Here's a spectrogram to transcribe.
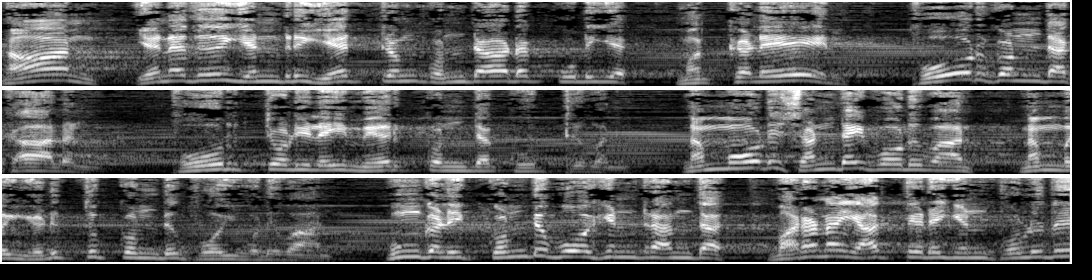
நான் எனது என்று ஏற்றம் கொண்டாடக்கூடிய மக்களே போர் கொண்ட காலன் போர் தொழிலை மேற்கொண்ட கூற்றுவன். நம்மோடு சண்டை போடுவான் நம்மை எடுத்துக்கொண்டு போய்விடுவான். உங்களைக் கொண்டு போகின்ற அந்த மரண யாத்திரையின் பொழுது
